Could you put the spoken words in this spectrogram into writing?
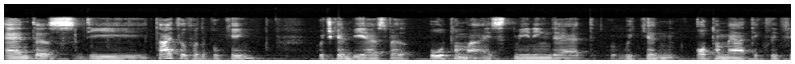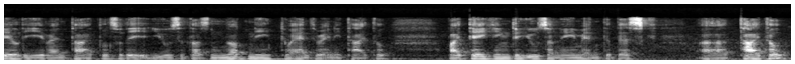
enters the title for the booking, which can be as well automized, meaning that we can automatically fill the event title so the user does not need to enter any title by taking the username and the desk uh, title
